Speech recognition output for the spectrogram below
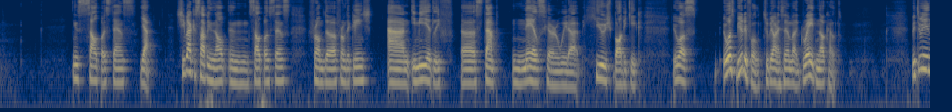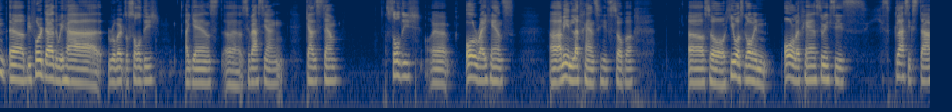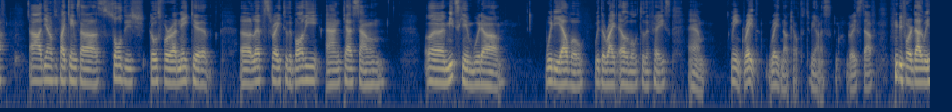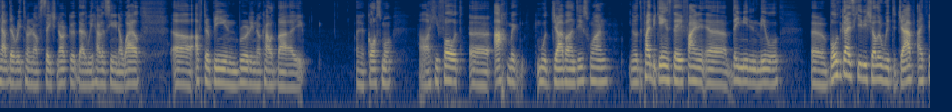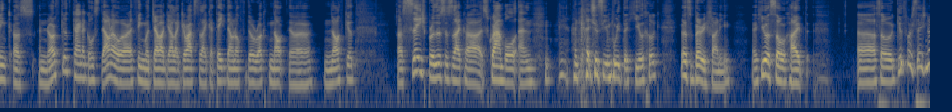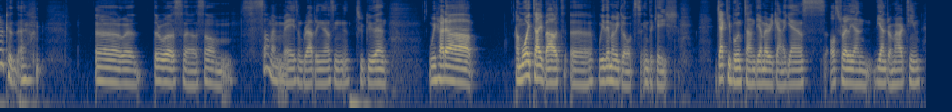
in southpaw stance. Yeah, she backs up in in southpaw stance from the from the clinch and immediately uh, Stamp nails her with a huge body kick. It was it was beautiful to be honest. A great knockout. Between uh, before that we had Roberto Soldic against uh, Sebastian Kadestam. Soldic, uh, all right hands. Uh, I mean left hands. He's sopa. Uh, so he was going all left hands, doing his his classic stuff. Uh, at the end of the fight, came uh, goes for a naked uh, left straight to the body, and Kadestam uh, meets him with a with the elbow, with the right elbow to the face. And I mean, great, great knockout, to be honest. Great stuff. Before that, we have the return of Sage Northcutt that we haven't seen in a while. Uh, after being brutally knocked out by uh, Cosmo, uh, he fought uh, Ahmed Mujtaba in this one. You know, the fight begins. They find uh, they meet in the middle. Uh, both guys hit each other with the jab. I think uh, Northcutt kind of goes down, or I think Mujtaba like grabs like a takedown of the rock not uh, Northcutt. Uh, Sage produces like a scramble and and catches him with the heel hook. It was very funny. Uh, he was so hyped. Uh, so good for Sage Northcutt. uh, well, there was uh, some some some grappling, nothing too good, and we had a a Muay Thai bout uh, with MMA gloves in the cage. Jackie Buntan, the American, against Australian Diandra Martin.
